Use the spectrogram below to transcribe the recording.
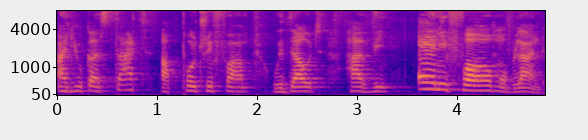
And you can start a poultry farm without having any form of land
